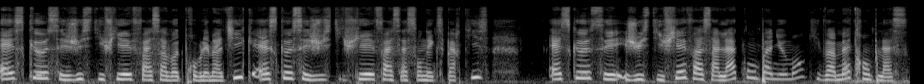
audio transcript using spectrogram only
Est-ce que c'est justifié face à votre problématique? Est-ce que c'est justifié face à son expertise? Est-ce que c'est justifié face à l'accompagnement qu'il va mettre en place?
